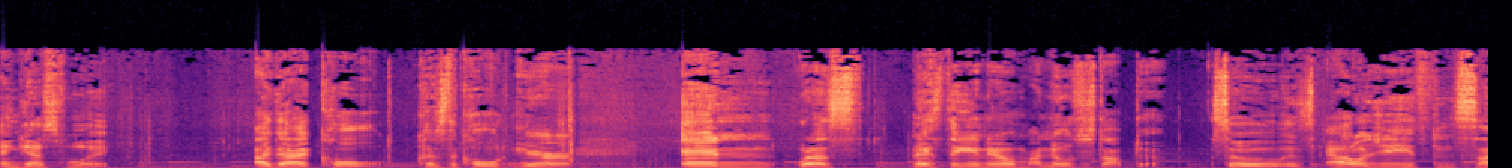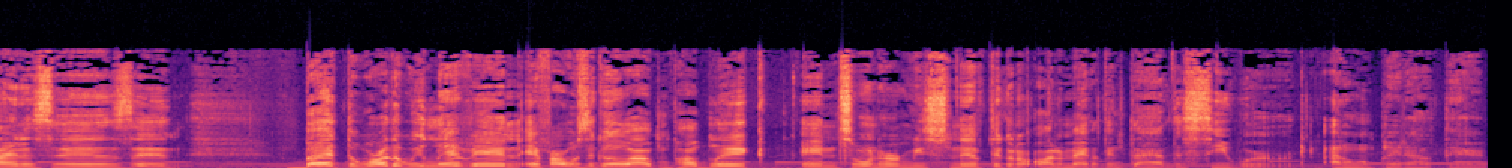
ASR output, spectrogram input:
and guess what? I got cold because the cold air, and when I was, next thing you know, my nose just stopped up. So it's allergies and sinuses and but the world that we live in, if I was to go out in public and someone heard me sniff, they're gonna automatically think that I have the C word. I don't want to put it out there,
